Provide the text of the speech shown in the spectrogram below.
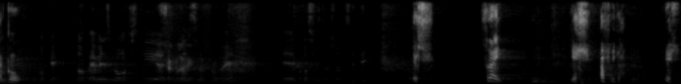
הגו. אוקיי, טוב, אמילי זברובסקי, 18-5, קרוספיט ראשון סיטי. יש. ישראל. יש. אפריקה. יש.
